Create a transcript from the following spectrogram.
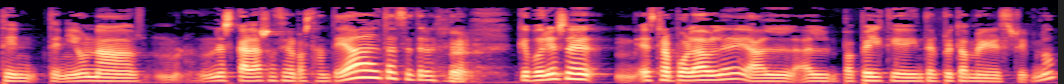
ten- tenía una, una escala social bastante alta, etcétera, etcétera, que podría ser extrapolable al, al papel que interpreta Meryl Streep, ¿no?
